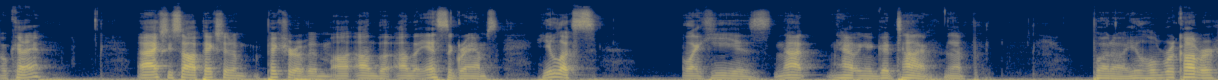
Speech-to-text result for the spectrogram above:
Okay. I actually saw a picture picture of him on, on the on the Instagrams. He looks like he is not having a good time. Yep. But uh, he'll recover.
